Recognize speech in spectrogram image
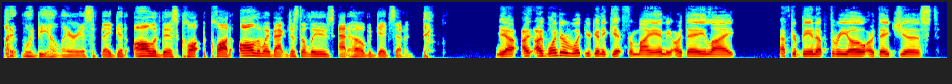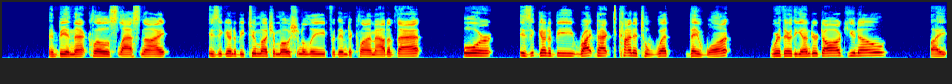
but it would be hilarious if they did all of this, claw- clawed all the way back just to lose at home in game seven. yeah. I, I wonder what you're going to get from Miami. Are they like, after being up 3 0, are they just, and being that close last night, is it going to be too much emotionally for them to climb out of that? Or is it going to be right back to kind of to what they want, where they're the underdog, you know? Like,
